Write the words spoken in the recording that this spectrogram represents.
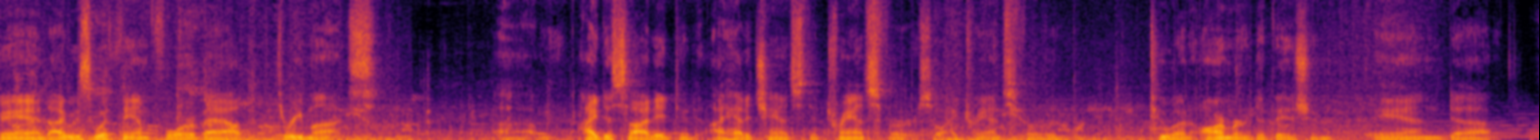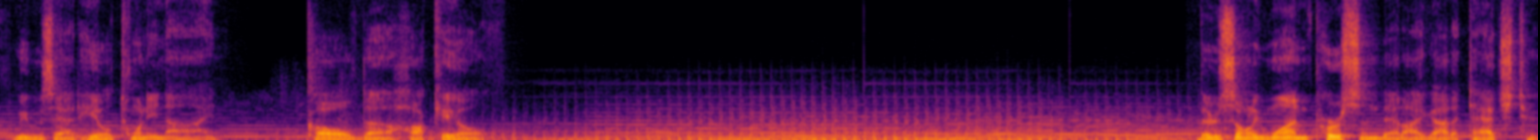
and I was with them for about three months um, I decided to, I had a chance to transfer, so I transferred to an armor division, and uh, we was at Hill 29, called uh, Hawk Hill. There's only one person that I got attached to,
